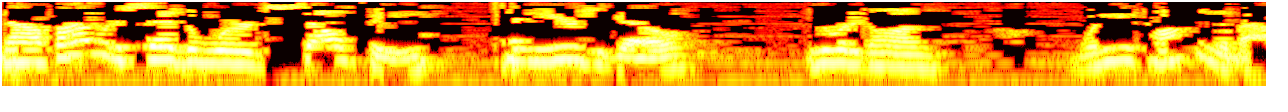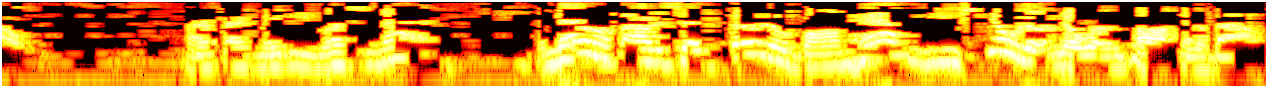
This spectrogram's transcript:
Now, if I would have said the word selfie ten years ago, you would have gone, "What are you talking about?" Matter of fact, maybe less than that. And now, if I would have said photobomb, half of you still don't know what I'm talking about.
